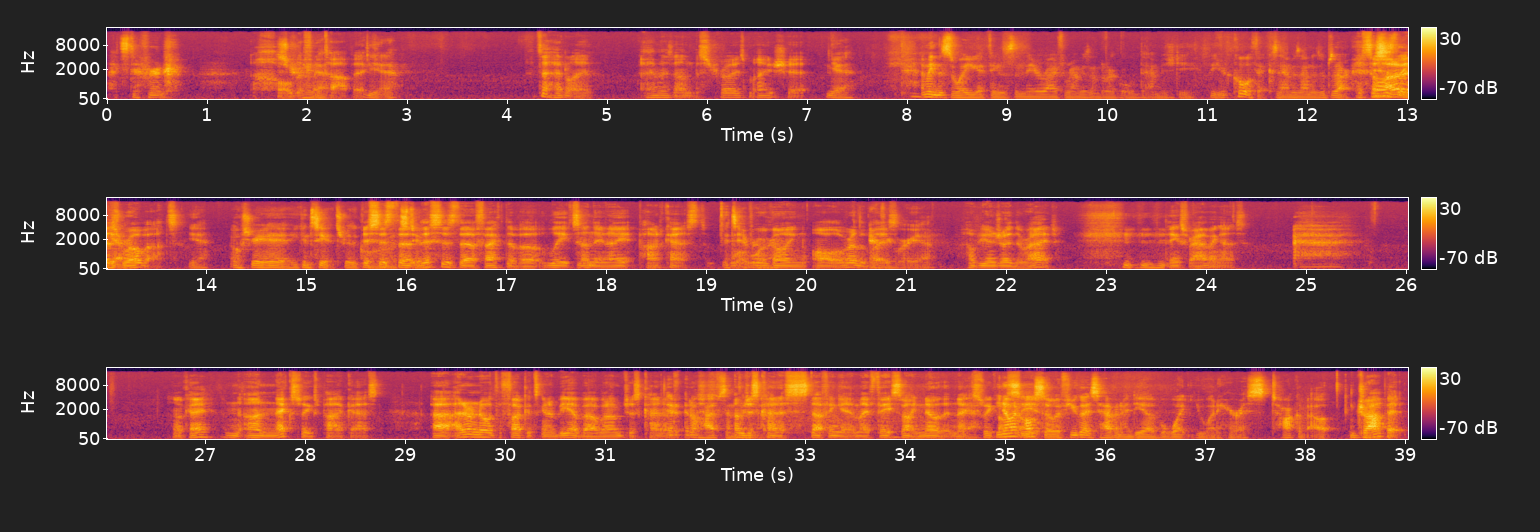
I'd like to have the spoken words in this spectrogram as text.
That's different. A whole Straight different up. topic. Yeah, That's a headline. Amazon destroys my shit. yeah. I mean, this is why you get things and they arrive from Amazon. They're like old damaged. But you're cool with it because Amazon is bizarre. It's This a lot of it is yeah. robots. Yeah. Oh, sure. Yeah, yeah. You can see it. It's really cool. This is the too. this is the effect of a late mm-hmm. Sunday night podcast. It's we're, everywhere. we're going all over the place. everywhere. Yeah. Hope you enjoyed the ride. Thanks for having us. Okay, on next week's podcast, uh, I don't know what the fuck it's gonna be about, but I'm just kind of It, it'll have something. I'm just kind of stuffing it in my face so I know that next Yeah. week. You know I'll what? see it. Also, if you guys have an idea of what you want to hear us talk about, drop it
